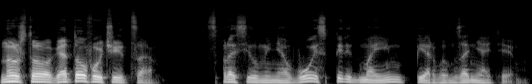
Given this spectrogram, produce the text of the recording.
«Ну что, готов учиться?» — спросил меня Войс перед моим первым занятием.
